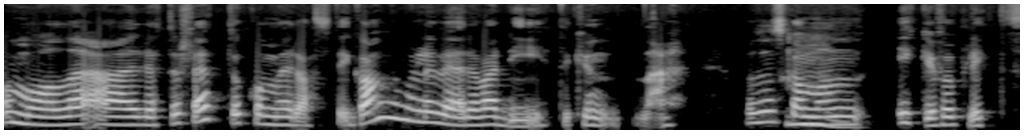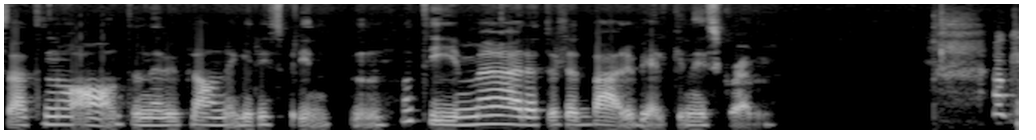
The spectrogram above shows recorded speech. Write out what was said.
Og målet er rett og slett å komme raskt i gang med å levere verdi til kundene. Og så skal man mm. ikke forplikte seg til noe annet enn det vi planlegger i sprinten. Og teamet er rett og slett bærebjelken i Scrum. Ok,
